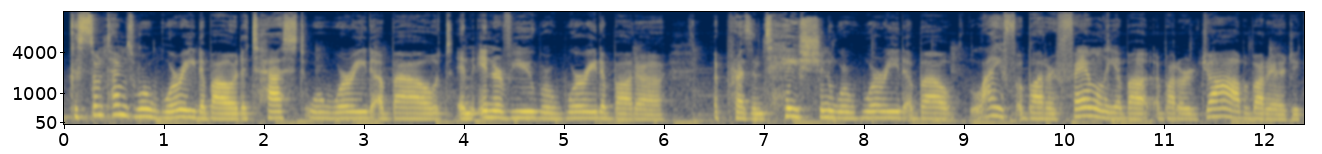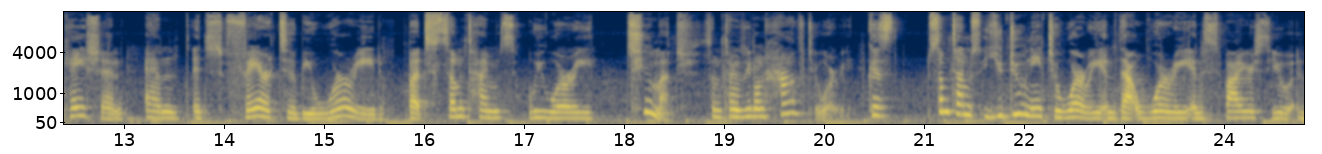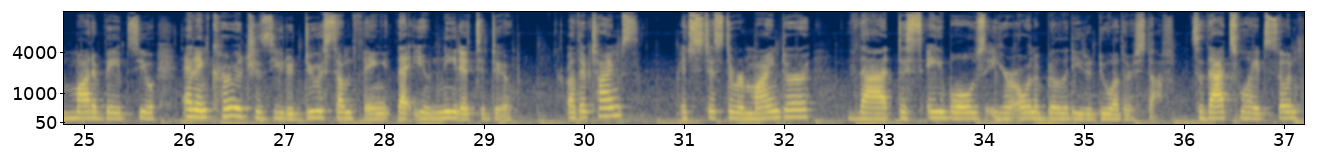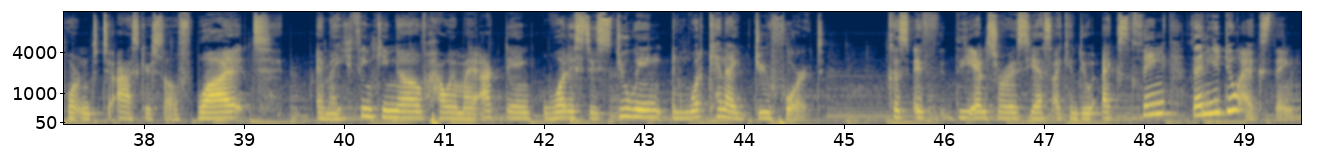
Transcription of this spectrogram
Because sometimes we're worried about a test, we're worried about an interview, we're worried about a, a presentation, we're worried about life, about our family, about, about our job, about our education. And it's fair to be worried, but sometimes we worry too much. Sometimes we don't have to worry. Because sometimes you do need to worry, and that worry inspires you and motivates you and encourages you to do something that you needed to do. Other times, it's just a reminder that disables your own ability to do other stuff. So that's why it's so important to ask yourself what am I thinking of? How am I acting? What is this doing? And what can I do for it? Because if the answer is yes, I can do X thing, then you do X thing.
